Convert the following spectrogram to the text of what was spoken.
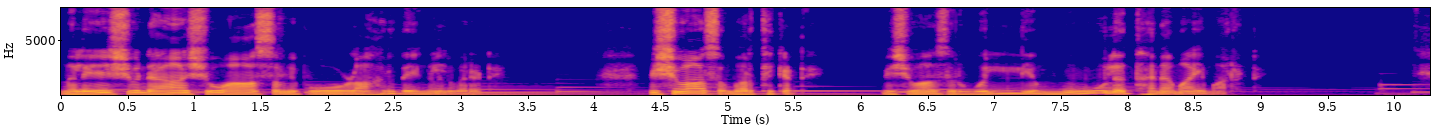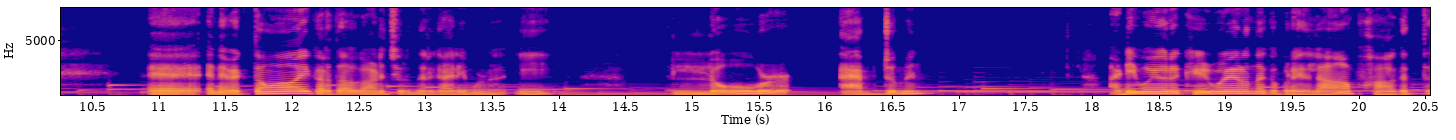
എന്നാൽ യേശുവിന്റെ ആശ്വാസം ഇപ്പോൾ ആ ഹൃദയങ്ങളിൽ വരട്ടെ. വിശ്വാസം വർദ്ധിക്കട്ടെ. വിശ്വാസം ഒരു വലിയ മൂലധനമായി മാറട്ടെ. എന്നെ വ്യക്തമായി കർത്താവ് കാണിച്ചിരുന്നൊരു കാര്യമാണ്. ഈ ലോവർ ആബ്ഡമിൻ അടിവയറ് കീഴ്വയർ എന്നൊക്കെ പറയുന്നില്ല ആ ഭാഗത്ത്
